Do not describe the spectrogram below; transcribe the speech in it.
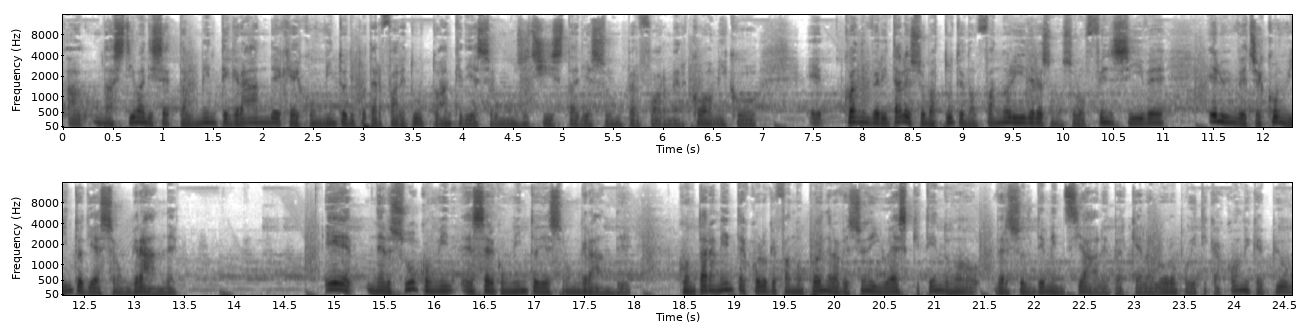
ha una stima di sé talmente grande che è convinto di poter fare tutto, anche di essere un musicista, di essere un performer comico e quando in verità le sue battute non fanno ridere, sono solo offensive e lui invece è convinto di essere un grande. E nel suo convin- essere convinto di essere un grande, contrariamente a quello che fanno poi nella versione US che tendono verso il demenziale, perché la loro poetica comica è più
